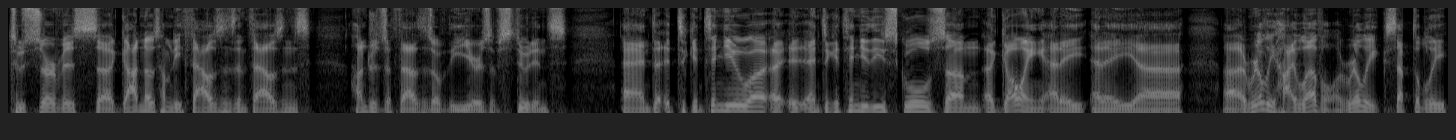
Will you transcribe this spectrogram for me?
to service uh, God knows how many thousands and thousands, hundreds of thousands over the years of students and uh, to continue uh, uh, and to continue these schools um, going at a at a a really high level, a really acceptably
